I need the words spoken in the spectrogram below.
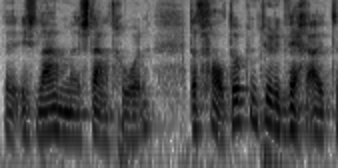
uh, islamstaat geworden. Dat valt ook natuurlijk weg uit,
